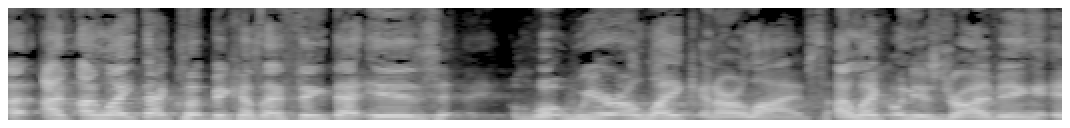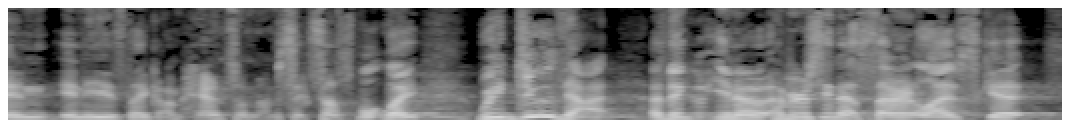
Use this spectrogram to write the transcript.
I, I, like that clip because I think that is what we're alike in our lives. I like when he's driving and, and he's like, I'm handsome, I'm successful. Like, we do that. I think, you know, have you ever seen that Saturday Night Live skit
